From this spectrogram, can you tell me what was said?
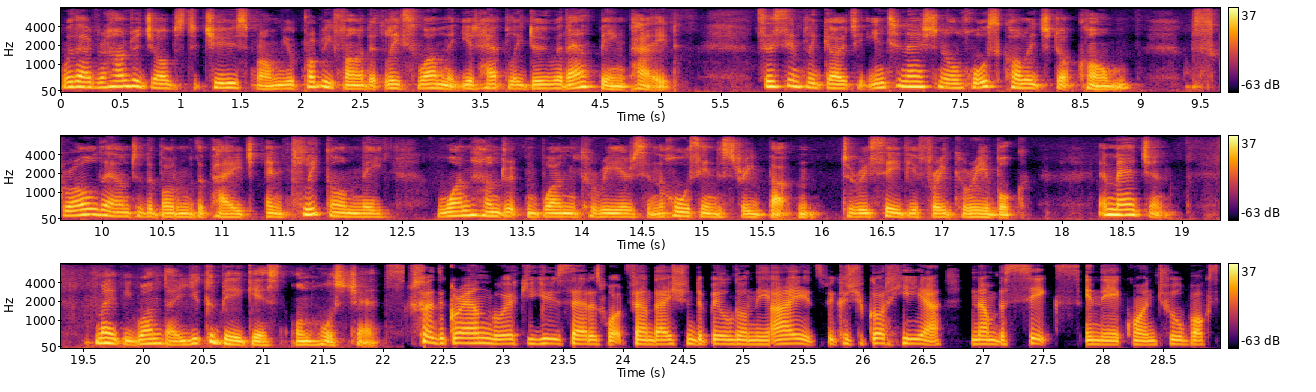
With over 100 jobs to choose from, you'll probably find at least one that you'd happily do without being paid. So simply go to internationalhorsecollege.com, scroll down to the bottom of the page, and click on the 101 Careers in the Horse Industry button to receive your free career book. Imagine maybe one day you could be a guest on Horse Chats. So the groundwork, you use that as what foundation to build on the aids because you've got here number six in the equine toolbox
